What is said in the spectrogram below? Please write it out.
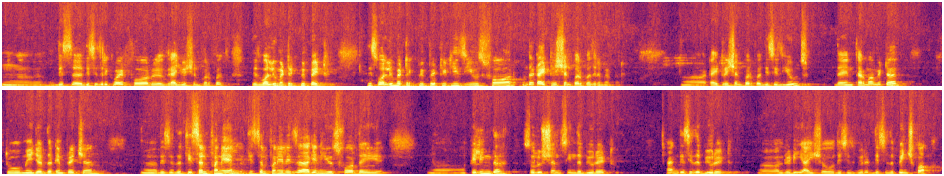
Mm, this uh, this is required for uh, graduation purpose. This volumetric pipette. This volumetric pipette it is used for the titration purpose. Remember, uh, titration purpose. This is used. Then thermometer to measure the temperature. Uh, this is the thistle funnel. Thistle funnel is uh, again used for the uh, filling the solutions in the burette. And this is the burette. already I show this is burette. This is the pinch cock.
